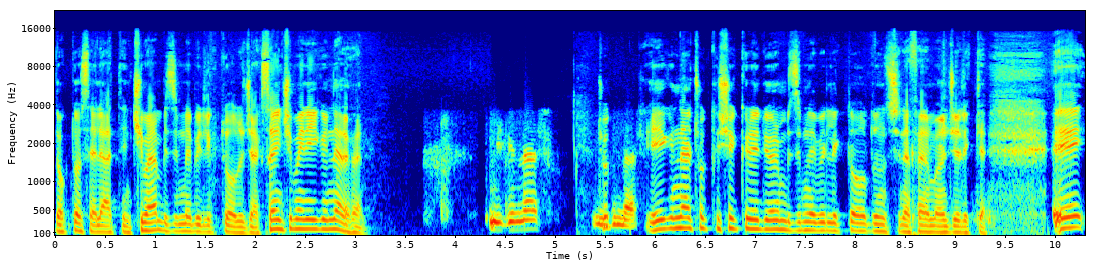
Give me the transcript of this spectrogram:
Doktor Selahattin Çimen bizimle birlikte olacak. Sayın Çimen iyi günler efendim. İyi günler. İyi çok, günler. İyi günler. Çok teşekkür ediyorum bizimle birlikte olduğunuz için efendim öncelikle. Ee,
